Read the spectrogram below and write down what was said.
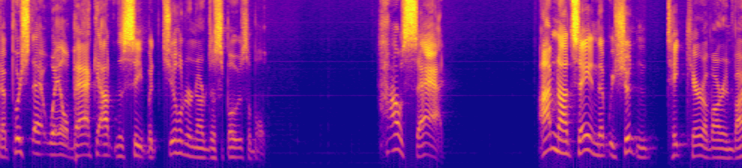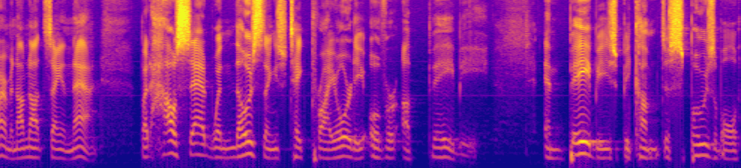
to push that whale back out in the sea, but children are disposable. How sad. I'm not saying that we shouldn't take care of our environment. I'm not saying that. But how sad when those things take priority over a baby. And babies become disposable,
